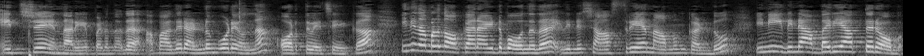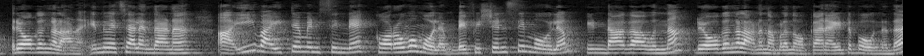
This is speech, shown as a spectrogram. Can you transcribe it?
എച്ച് എന്നറിയപ്പെടുന്നത്. അപ്പോൾ അത് രണ്ടും കൂടെ ഒന്ന് ഓർത്ത് വെച്ചേക്കുക. ഇനി നമ്മൾ നോക്കാനായിട്ട് പോകുന്നത് ഇതിന്റെ ശാസ്ത്രീയ നാമം കണ്ടു. ഇനി ഇതിന്റെ അപര്യാപ്ത രോഗ രോഗങ്ങളാണ്. എന്ന് വെച്ചാൽ എന്താണ്? ആ ഈ വൈറ്റമിൻസിന്റെ കുറവ് മൂലം ഡെഫിഷ്യൻസി മൂലം ഉണ്ടാകാവുന്ന രോഗങ്ങളാണ് നമ്മൾ നോക്കാനായിട്ട് പോകുന്നത്.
